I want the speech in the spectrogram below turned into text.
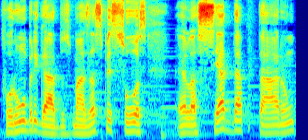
foram obrigados, mas as pessoas elas se adaptaram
